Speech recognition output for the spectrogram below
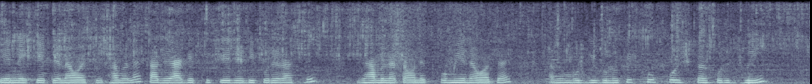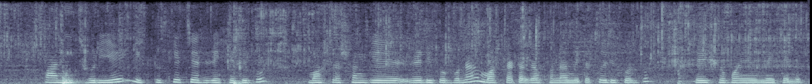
এনে কেটে নেওয়া একটু ঝামেলা। কাজে আগে থেকে রেডি করে রাখলে ঝামেলাটা অনেক কমিয়ে নেওয়া যায়। আমি মুরগিগুলোকে খুব পরিষ্কার করে ধুয়ে পানি ঝরিয়ে একটু কেচে রেখে দেবো। মশলার সঙ্গে রেডি করব না। মশলাটা যখন আমি এটা তৈরি করব, সেই সময় মেখে নেব।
